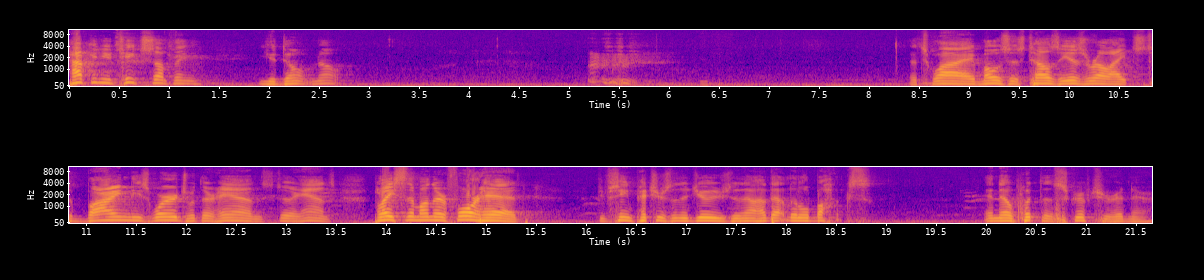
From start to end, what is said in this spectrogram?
How can you teach something you don't know? That's why Moses tells the Israelites to bind these words with their hands to their hands, place them on their forehead. If you've seen pictures of the Jews, they now have that little box, and they'll put the scripture in there.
